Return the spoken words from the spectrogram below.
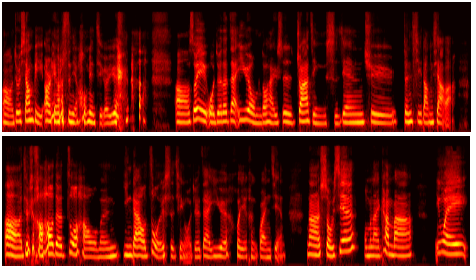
嗯，就相比二零二四年后面几个月，嗯，所以我觉得在一月，我们都还是抓紧时间去珍惜当下吧。啊，就是好好的做好我们应该要做的事情。我觉得在一月会很关键。那首先我们来看吧，因为。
